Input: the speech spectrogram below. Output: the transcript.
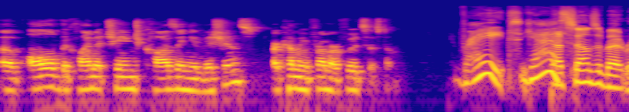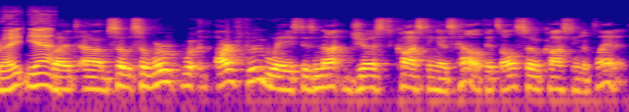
of all of the climate change causing emissions are coming from our food system. Right. Yes. That sounds about right. Yeah. But um, so so we're, we're our food waste is not just costing us health; it's also costing the planet.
